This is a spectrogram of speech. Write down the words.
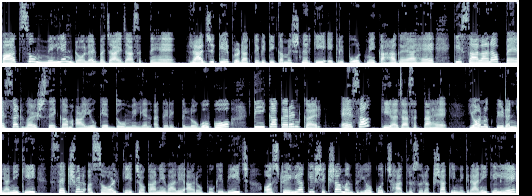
500 मिलियन डॉलर बचाए जा सकते हैं। राज्य के प्रोडक्टिविटी कमिश्नर की एक रिपोर्ट में कहा गया है कि सालाना पैंसठ वर्ष से कम आयु के दो मिलियन अतिरिक्त लोगों को टीकाकरण कर ऐसा किया जा सकता है। यौन उत्पीड़न यानी कि सेक्सुअल असॉल्ट के चौंकाने वाले आरोपों के बीच ऑस्ट्रेलिया के शिक्षा मंत्रियों को छात्र सुरक्षा की निगरानी के लिए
